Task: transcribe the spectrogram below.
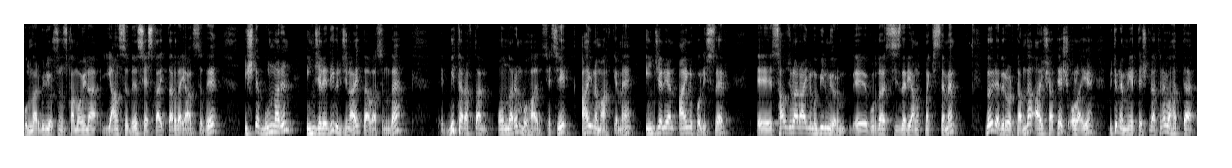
Bunlar biliyorsunuz kamuoyuna yansıdı, ses kayıtları da yansıdı. İşte bunların incelediği bir cinayet davasında e, bir taraftan onların bu hadisesi aynı mahkeme, inceleyen aynı polisler, e, savcılar aynı mı bilmiyorum. E, burada sizleri yanıltmak istemem. Böyle bir ortamda Ayşe Ateş olayı bütün emniyet teşkilatına ve hatta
